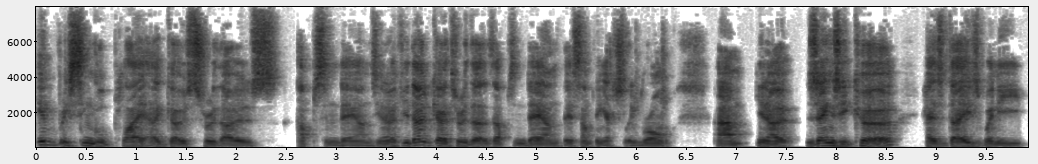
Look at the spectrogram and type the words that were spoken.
every single player goes through those ups and downs. You know, if you don't go through those ups and downs, there's something actually wrong. Um, you know, Zhang Jike has days when he,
